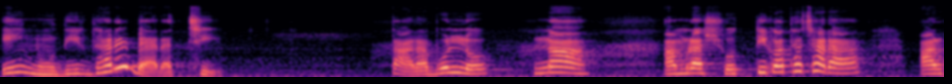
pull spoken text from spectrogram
এই নদীর ধারে বেড়াচ্ছি। তারা বলল, না, আমরা সত্যি কথা ছাড়া আর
